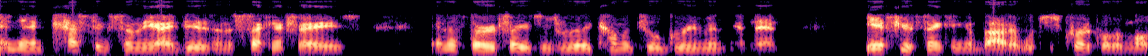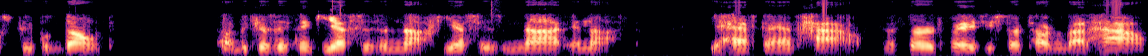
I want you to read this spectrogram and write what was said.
and then testing some of the ideas in the second phase, And the third phase is really coming to agreement. And then if you're thinking about it, which is critical that most people don't, uh, because they think yes is enough. Yes is not enough. You have to have how. In the third phase, you start talking about how,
